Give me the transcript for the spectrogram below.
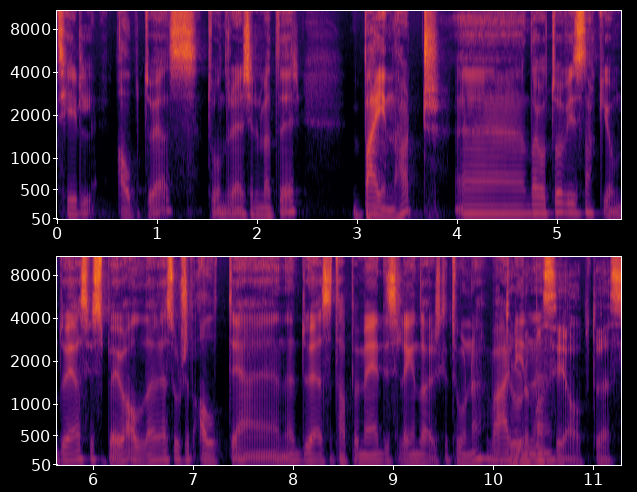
til Alpe d'Huez, 200 km. Beinhardt. Eh, Dagotto, vi snakker jo om Dues. Vi spør jo alle. Det er stort sett alltid en Duez-etappe med i disse legendariske torene. Hva er Tror du må si Alp Duez.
